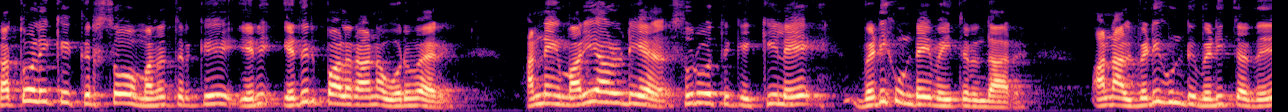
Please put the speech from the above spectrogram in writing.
கத்தோலிக்க கிறிஸ்தவ மதத்திற்கு எரி எதிர்ப்பாளரான ஒருவர் அன்னை மரியாளுடைய சுருவத்துக்கு கீழே வெடிகுண்டை வைத்திருந்தார். ஆனால் வெடிகுண்டு வெடித்தது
